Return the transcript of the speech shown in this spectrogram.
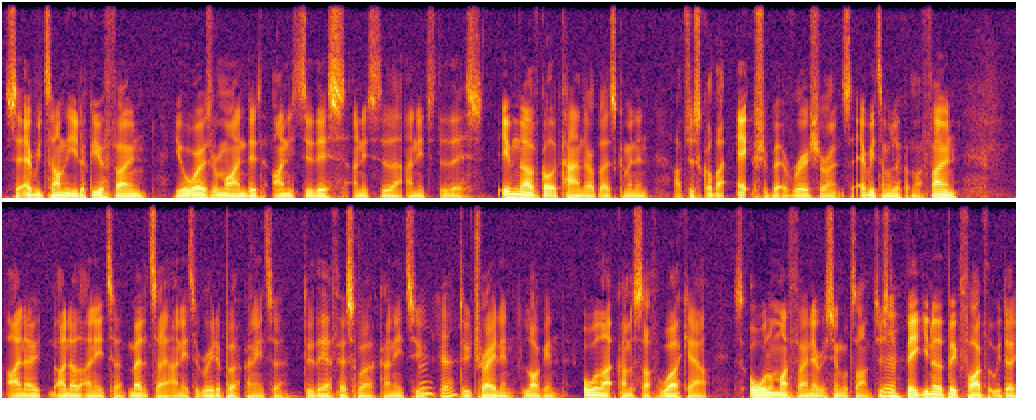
So every time that you look at your phone, you're always reminded, I need to do this, I need to do that, I need to do this. Even though I've got the calendar updates coming in, I've just got that extra bit of reassurance. Every time I look at my phone, I know I know that I need to meditate, I need to read a book, I need to do the FS work, I need to Okay. do training, login, all that kind of stuff, work out. It's all on my phone every single time. Just Yeah. the big, you know, the big five that we do.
